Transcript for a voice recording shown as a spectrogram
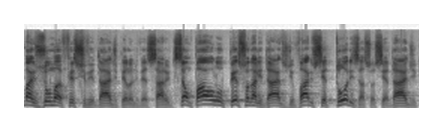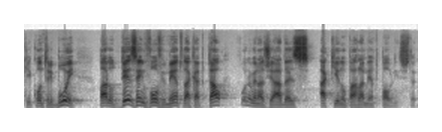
mais uma festividade pelo aniversário de São Paulo, personalidades de vários setores da sociedade que contribuem para o desenvolvimento da capital foram homenageadas aqui no Parlamento Paulista.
